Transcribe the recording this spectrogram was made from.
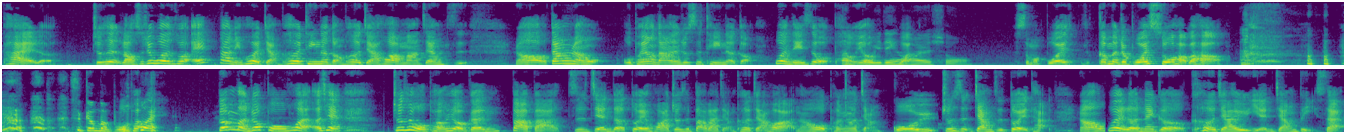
派了，就是老师就问说，哎，那你会讲会听得懂客家话吗？这样子，然后当然我朋友当然就是听得懂，问题是我朋友不一定会说，什么不会，根本就不会说，好不好？是根本不会，根本就不会，而且。就是我朋友跟爸爸之间的对话，就是爸爸讲客家话，然后我朋友讲国语，就是这样子对谈。然后为了那个客家语演讲比赛，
